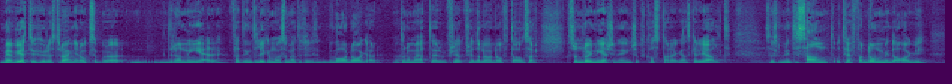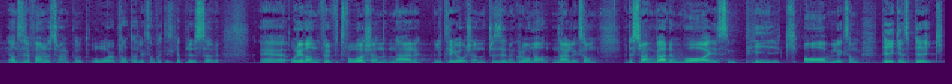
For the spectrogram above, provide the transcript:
Men jag vet ju hur restauranger också börjar dra ner. För att det är inte lika många som äter till exempel vardagar. Utan de äter fred, fredag, lördag ofta. Och så, här. så de drar ju ner sina inköpskostnader ganska rejält. Så det ska bli intressant att träffa dem idag. Jag har inte träffat en restaurang på ett år och pratat liksom faktiska priser. Eh, och redan för, för två år sedan, när, eller tre år sedan, precis innan corona, när liksom restaurangvärlden var i sin peak av liksom, peakens peak.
